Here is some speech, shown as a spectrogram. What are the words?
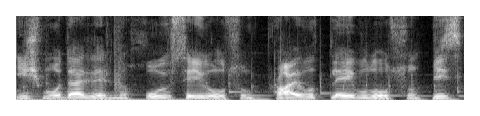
iş modellerini wholesale olsun, private label olsun biz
